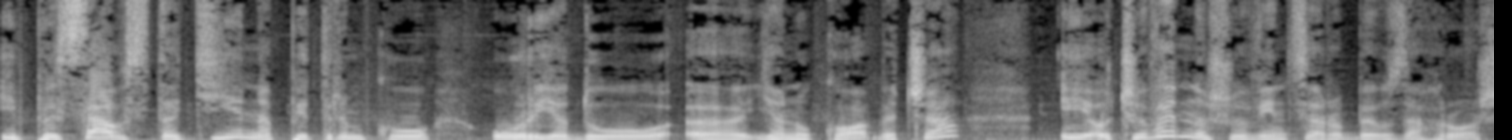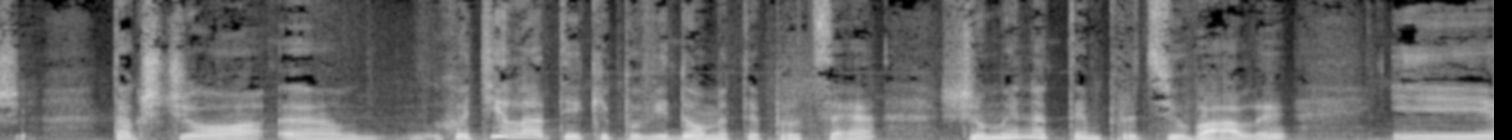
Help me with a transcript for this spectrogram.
і писав статті на підтримку уряду е, Януковича. І очевидно, що він це робив за гроші. Так що е, хотіла тільки повідомити про це, що ми над тим працювали. І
